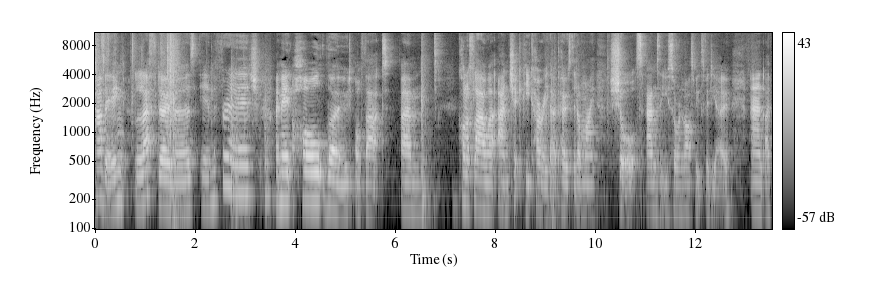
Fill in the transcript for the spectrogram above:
having leftovers in the fridge. I made a whole load of that um, cauliflower and chickpea curry that I posted on my shorts and that you saw in last week's video. And I've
